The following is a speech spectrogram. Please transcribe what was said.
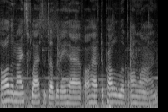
all the nice flats and stuff that they have, I'll have to probably look online.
